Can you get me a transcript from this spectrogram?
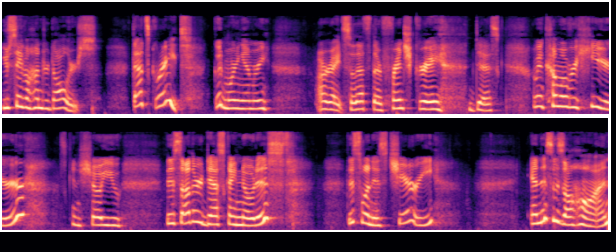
you save $100. That's great. Good morning, Emery. All right, so that's their French gray desk. I'm gonna come over here. It's gonna show you this other desk I noticed. This one is cherry. And this is a HON. And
